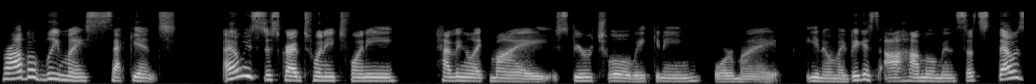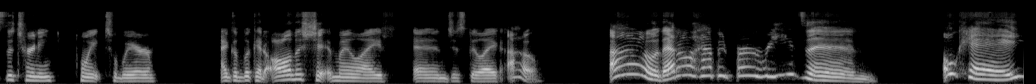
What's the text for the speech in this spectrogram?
probably my second. I always describe 2020 having like my spiritual awakening or my, you know, my biggest aha moments. That's that was the turning point to where I could look at all the shit in my life and just be like, oh, oh, that all happened for a reason. Okay,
